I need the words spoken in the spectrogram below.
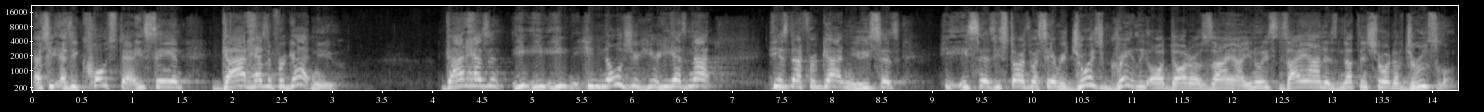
as, he, as he quotes that, he's saying, God hasn't forgotten you. God hasn't, he, he, he knows you're here. He has not, he has not forgotten you. He says, he, he says, he starts by saying, Rejoice greatly, all daughter of Zion. You know, Zion is nothing short of Jerusalem.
